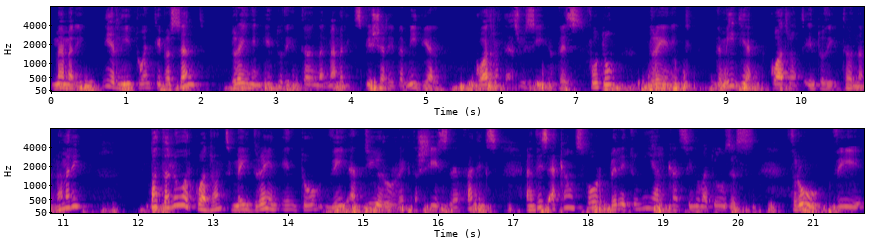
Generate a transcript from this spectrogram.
mammary, nearly 20%, draining into the internal mammary, especially the medial quadrant, as we see in this photo, draining the medial quadrant into the internal mammary. But the lower quadrant may drain into the anterior rectus sheath lymphatics, and this accounts for peritoneal carcinomatosis. Through the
